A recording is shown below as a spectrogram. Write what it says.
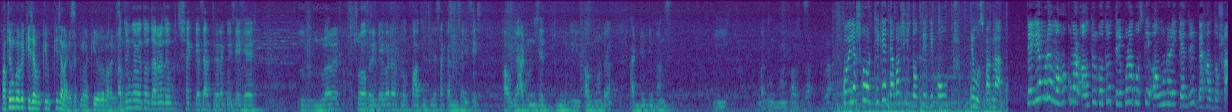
প্রাথমিকভাবে কি যাব কি- জানা গেছে? মানে কীভাবে মারা গেছে? প্রাথমিকভাবে তো যারা উপস্থিত সাক্ষী আছে আত্মীয়রা কইছে হে রুলারের সহকারী ড্রাইভার আসলো পাও পিছলে চাক্কার নিচে আইছে। ফাউ দিয়ে হাঁটুর নিচে ফাউ দুটা আড্ডি আড্ডি ভাঙছে। এই পাওয়া থেকে দেবাশিস দত্তের রিপোর্ট, নিউজ বাংলা। তেলিয়ামুড়া মহকুমার অন্তর্গত ত্রিপুরা বস্তি অঙ্গনওয়াড়ি কেন্দ্রের বেহাল দশা।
